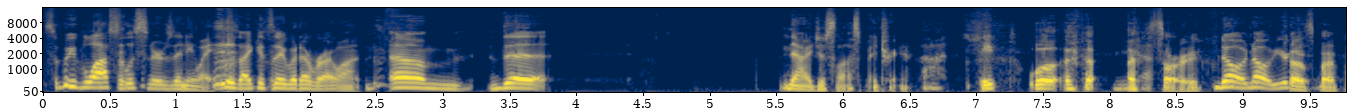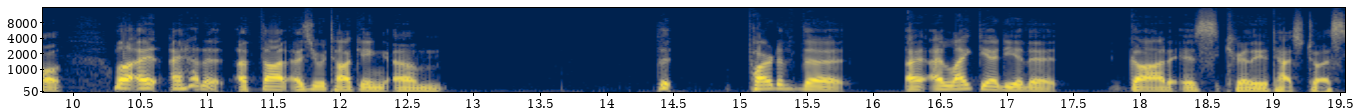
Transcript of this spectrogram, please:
So we've lost listeners anyway. So I can say whatever I want. Um the now I just lost my train of thought. It- well, sorry. no, no, you're That's good. my fault. Well, I, I had a, a thought as you were talking. Um, the part of the I, I like the idea that God is securely attached to us,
